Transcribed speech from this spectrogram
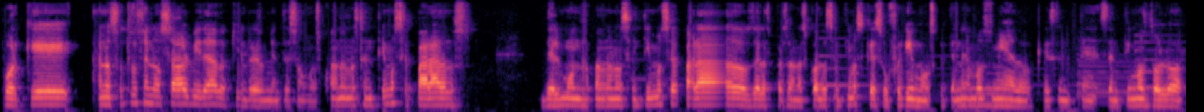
porque a nosotros se nos ha olvidado quién realmente somos. Cuando nos sentimos separados del mundo, cuando nos sentimos separados de las personas, cuando sentimos que sufrimos, que tenemos miedo, que sentimos dolor,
